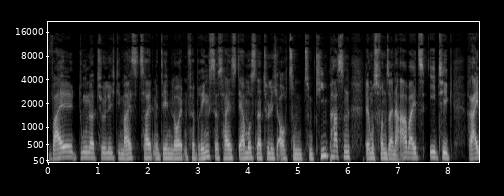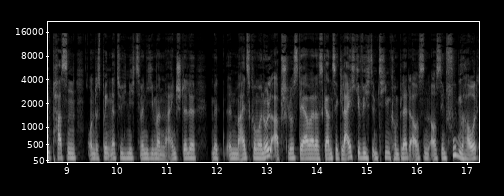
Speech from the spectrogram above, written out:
weil du natürlich die meiste Zeit mit den Leuten verbringst. Das heißt, der muss natürlich auch zum, zum Team passen, der muss von seiner Arbeitsethik reinpassen. Und es bringt natürlich nichts, wenn ich jemanden einstelle mit einem 1,0 Abschluss, der aber das ganze Gleichgewicht im Team komplett aus, aus den Fugen haut.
